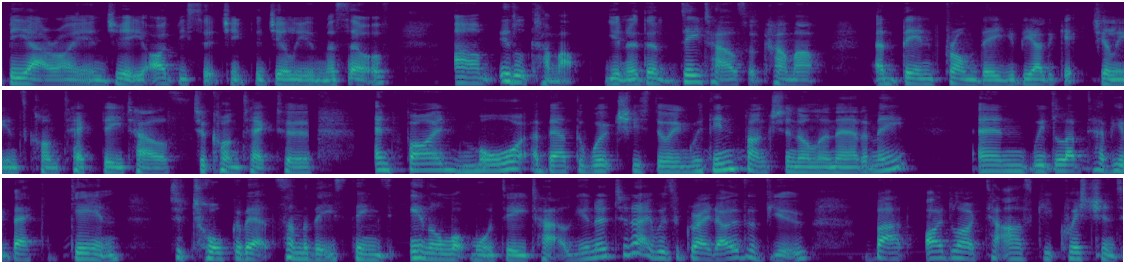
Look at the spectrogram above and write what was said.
B R I N G. I'd be searching for Jillian myself. Um, it'll come up. You know, the details will come up. And then from there, you'll be able to get Jillian's contact details to contact her and find more about the work she's doing within functional anatomy. And we'd love to have you back again to talk about some of these things in a lot more detail. You know, today was a great overview, but I'd like to ask you questions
